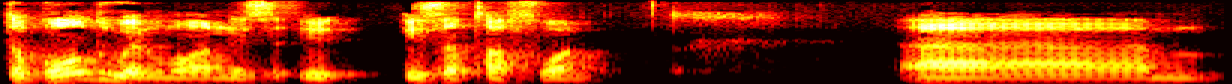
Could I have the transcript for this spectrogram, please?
the Baldwin one is is a tough one. Um,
